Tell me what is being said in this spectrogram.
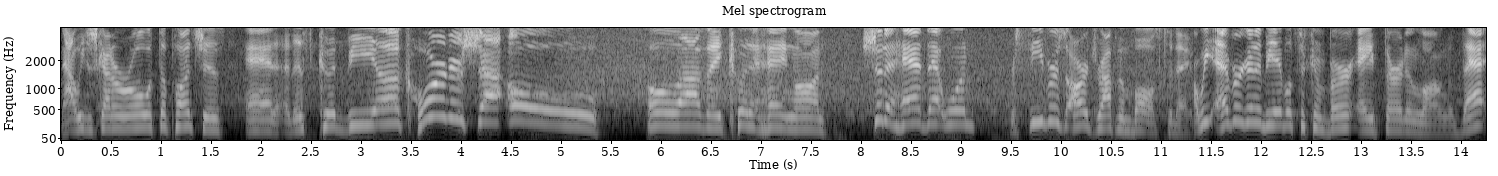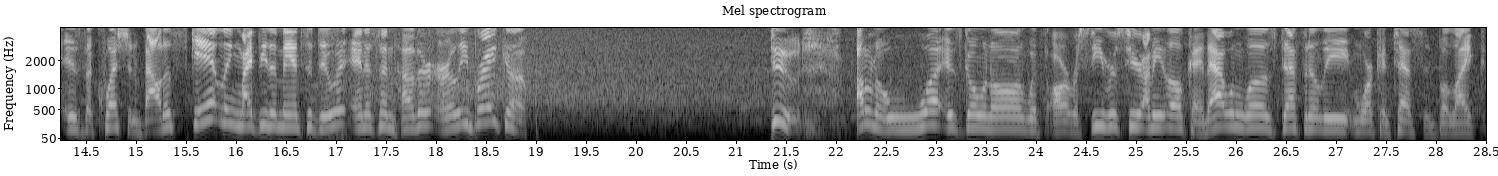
now we just got to roll with the punches, and this could be a corner shot. Oh, Olave couldn't hang on. Should have had that one. Receivers are dropping balls today. Are we ever going to be able to convert a third and long? That is the question. Valdes Scantling might be the man to do it, and it's another early breakup. Dude, I don't know what is going on with our receivers here. I mean, okay, that one was definitely more contested, but like,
